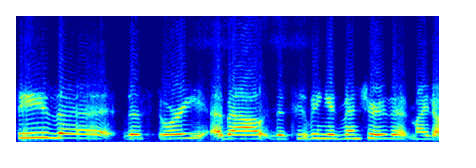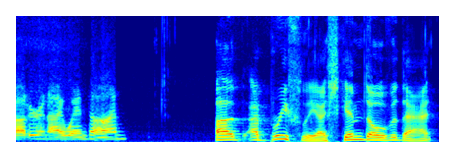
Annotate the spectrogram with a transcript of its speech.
see the the story about the tubing adventure that my daughter and I went on? uh, I briefly, I skimmed over that.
